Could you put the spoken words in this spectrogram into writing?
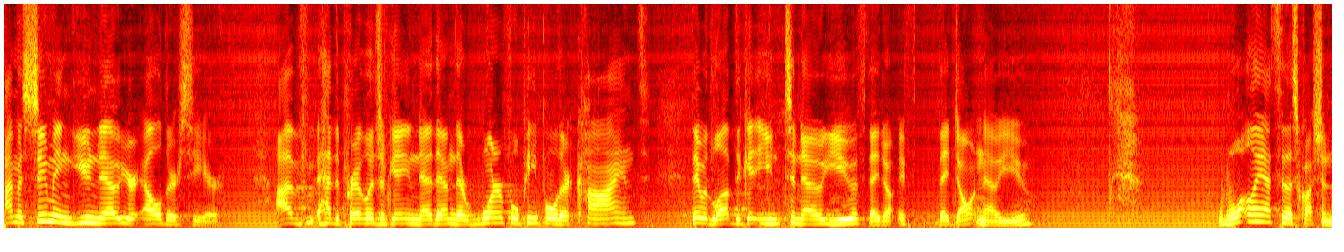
I'm assuming you know your elders here. I've had the privilege of getting to know them. They're wonderful people. They're kind. They would love to get you to know you if they don't if they don't know you. What, let me ask you this question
